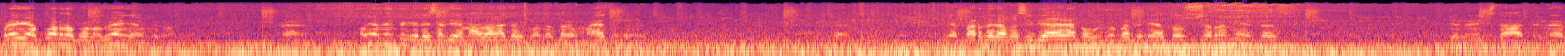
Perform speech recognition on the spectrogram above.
Previo acuerdo con los dueños, pues, ¿no? Claro. Obviamente que le salía más barato que contratar a un maestro. ¿sabes? claro. Y aparte la facilidad era como mi papá tenía todas sus herramientas, yo necesitaba tener,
